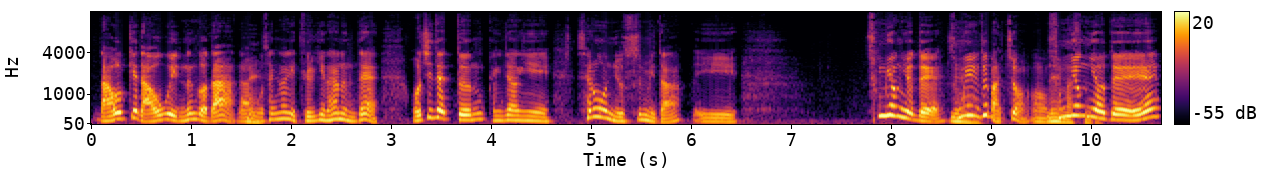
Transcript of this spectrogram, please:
나올 게 나오고 있는 거다라고 네. 생각이 들긴 하는데 어찌됐든 굉장히 새로운 뉴스입니다. 이 숙명여대, 숙명여대 맞죠? 어, 네, 숙명여대에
